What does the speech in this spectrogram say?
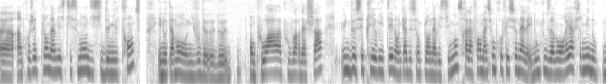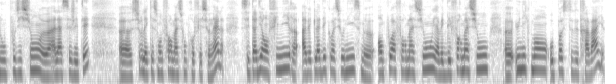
euh, un projet de plan d'investissement d'ici 2030, et notamment au niveau de, pouvoir d'achat. Une de ses priorités dans le cadre de ce plan d'investissement sera la formation professionnelle. Et donc nous avons réaffirmé nos, positions euh, à la CGT. Euh, sur les questions de formation professionnelle, c'est-à-dire en finir avec l'adéquationnisme emploi-formation et avec des formations uniquement au poste de travail,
